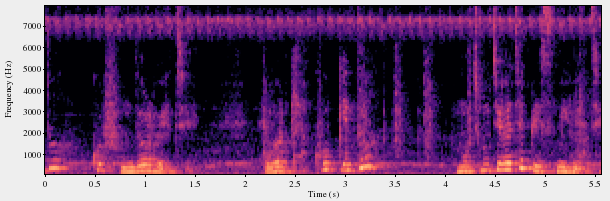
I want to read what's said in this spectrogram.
কিন্তু খুব সুন্দর হয়েছে। এবার খুব কিন্তু মুচমুচে হয়েছে ক্রিসমি হয়েছে।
